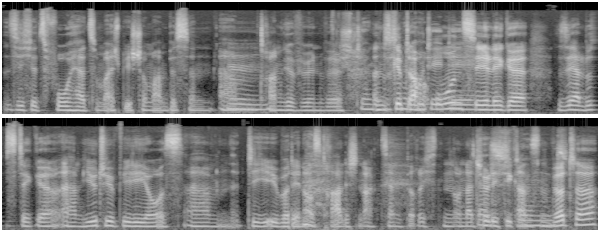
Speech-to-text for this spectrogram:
sich jetzt vorher zum Beispiel schon mal ein bisschen ähm, mm. dran gewöhnen will. Stimmt, und es gibt auch unzählige, Idee. sehr lustige ähm, YouTube-Videos, ähm, die über den australischen Akzent berichten und natürlich die ganzen Wörter.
